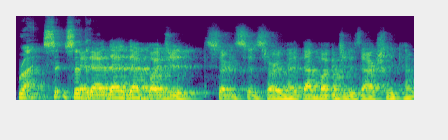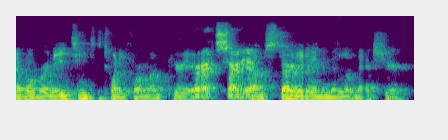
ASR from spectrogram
Right. So, so the, that, that, that budget, sorry, so, sorry, Matt, that budget is actually kind of over an 18 to 24 month period. Correct. Sorry. Yeah. Um, starting in the middle of next year.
